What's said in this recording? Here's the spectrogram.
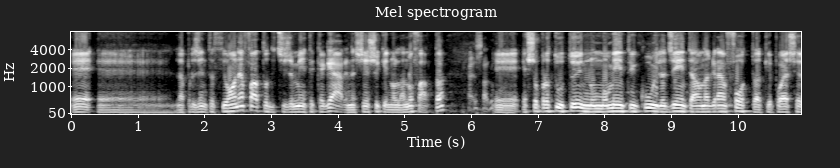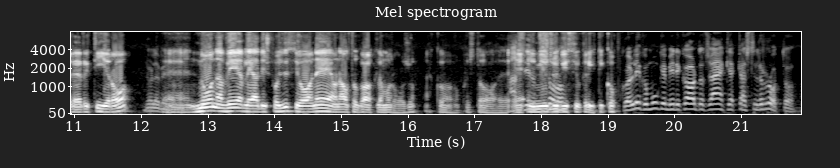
è eh, la presentazione ha fatto decisamente cagare, nel senso che non l'hanno fatta. E, e soprattutto in un momento in cui la gente ha una gran fotta che può essere il ritiro, Non eh, non averle a disposizione è un autogol clamoroso. Ecco, questo è, Ah, è sì, il non mio sono? giudizio critico. Quello lì comunque mi ricordo già anche a Castelrotto.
